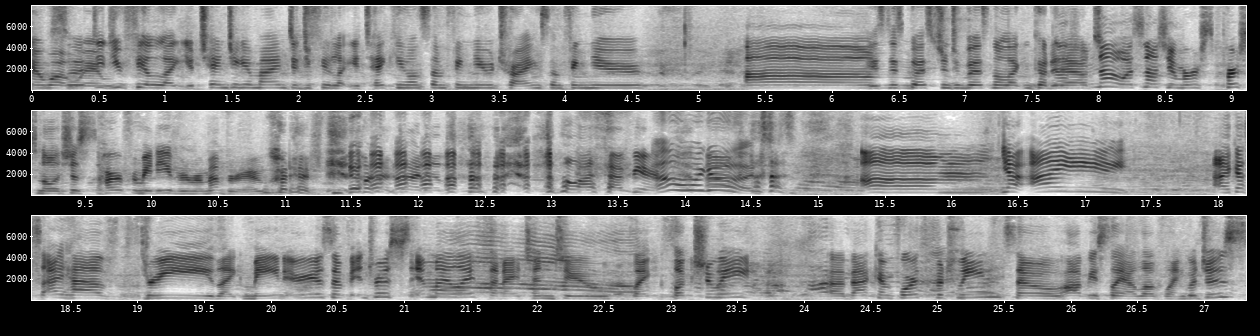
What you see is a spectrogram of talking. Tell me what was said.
In what so, way? did you feel like you're changing your mind? Did you feel like you're taking on something new, trying something new? Uh, Um, Is this question too personal? I can cut it out. No, it's not too personal. It's just hard for me to even remember what I've, what I've done in the last half year. Oh my god! Um, yeah, I I guess I have three like main areas of interest in my life that I tend to like fluctuate uh, back and forth between. So obviously, I love languages.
